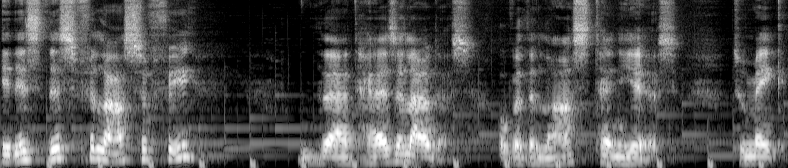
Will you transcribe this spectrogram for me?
It is this philosophy that has allowed us over the last 10 years to make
